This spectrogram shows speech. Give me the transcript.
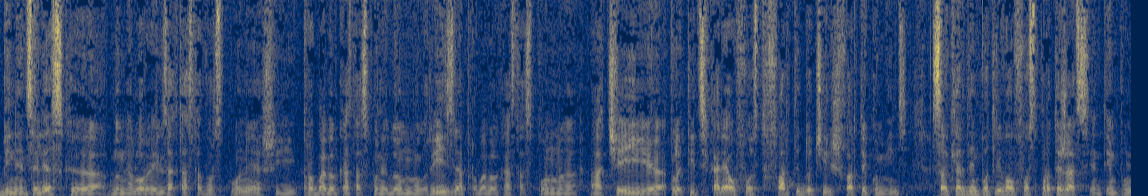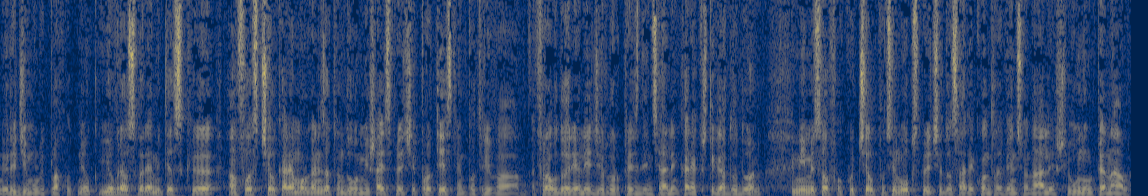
Bineînțeles că dumnealor exact asta vor spune și probabil că asta spune domnul Rizia, probabil că asta spun uh, acei plătiți care au fost foarte docili și foarte cuminți sau chiar din potrivă au fost protejați în timpul regimului Plahotniuc. Eu vreau să vă reamintesc că am fost cel care am organizat în 2016 proteste împotriva fraudării alegerilor prezidențiale în care a câștigat Dodon. Mie mi s-au făcut cel puțin 18 dosare contravenționale și unul penal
